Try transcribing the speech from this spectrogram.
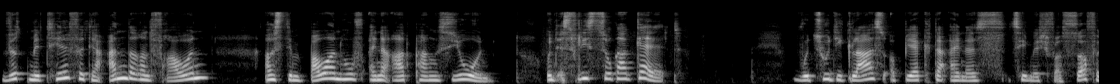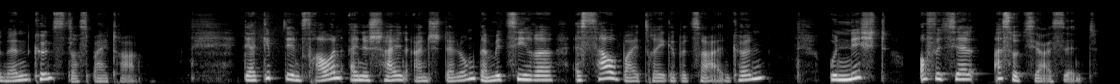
wird mit Hilfe der anderen Frauen aus dem Bauernhof eine Art Pension und es fließt sogar Geld wozu die Glasobjekte eines ziemlich versoffenen Künstlers beitragen. Der gibt den Frauen eine Scheinanstellung, damit sie ihre SV-Beiträge bezahlen können und nicht offiziell asozial sind.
